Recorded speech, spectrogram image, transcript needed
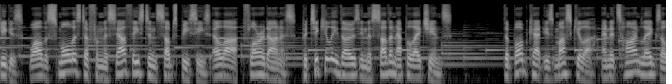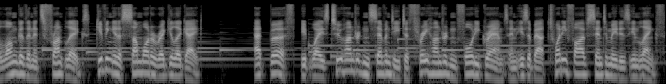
gigas, while the smallest are from the southeastern subspecies LR. floridanus, particularly those in the southern Appalachians. The bobcat is muscular, and its hind legs are longer than its front legs, giving it a somewhat irregular gait. At birth, it weighs 270 to 340 grams and is about 25 centimeters in length.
